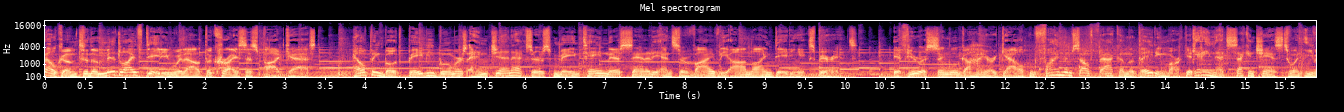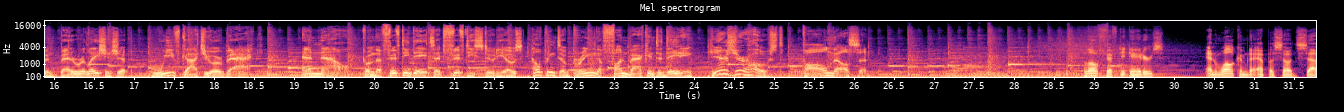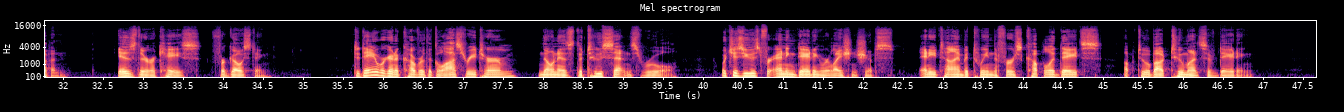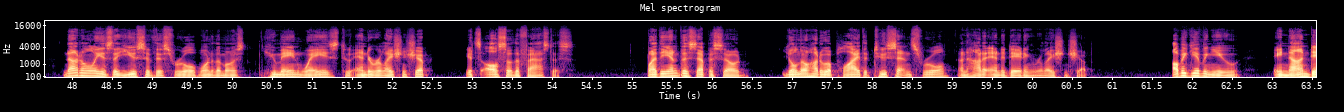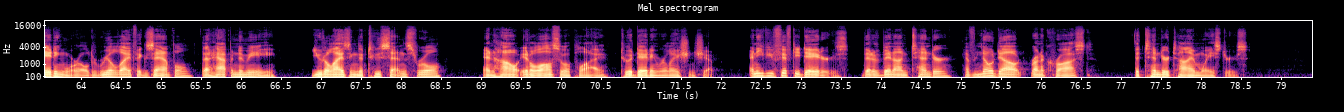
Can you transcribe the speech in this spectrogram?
Welcome to the Midlife Dating Without the Crisis podcast, helping both baby boomers and Gen Xers maintain their sanity and survive the online dating experience. If you're a single guy or gal who find themselves back on the dating market, getting that second chance to an even better relationship, we've got your back. And now, from the 50 Dates at 50 studios, helping to bring the fun back into dating, here's your host, Paul Nelson. Hello, 50 daters, and welcome to episode 7 Is There a Case for Ghosting? Today we're going to cover the glossary term known as the two sentence rule, which is used for ending dating relationships anytime between the first couple of dates up to about two months of dating. Not only is the use of this rule one of the most humane ways to end a relationship, it's also the fastest. By the end of this episode, you'll know how to apply the two sentence rule on how to end a dating relationship. I'll be giving you a non dating world real life example that happened to me utilizing the two sentence rule and how it'll also apply to a dating relationship. Any of you 50 daters that have been on Tinder have no doubt run across the Tinder time wasters.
